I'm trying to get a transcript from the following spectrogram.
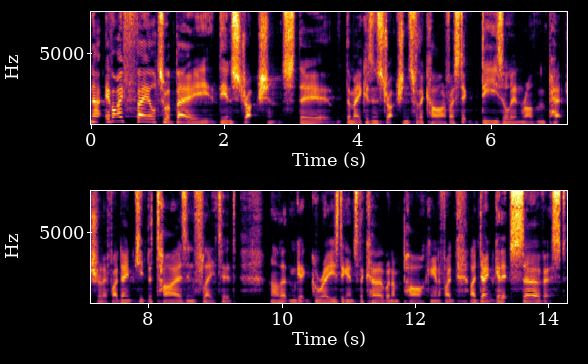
now, if I fail to obey the instructions, the, the maker's instructions for the car, if I stick diesel in rather than petrol, if I don't keep the tires inflated, and I let them get grazed against the curb when I'm parking, and if I, I don't get it serviced,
